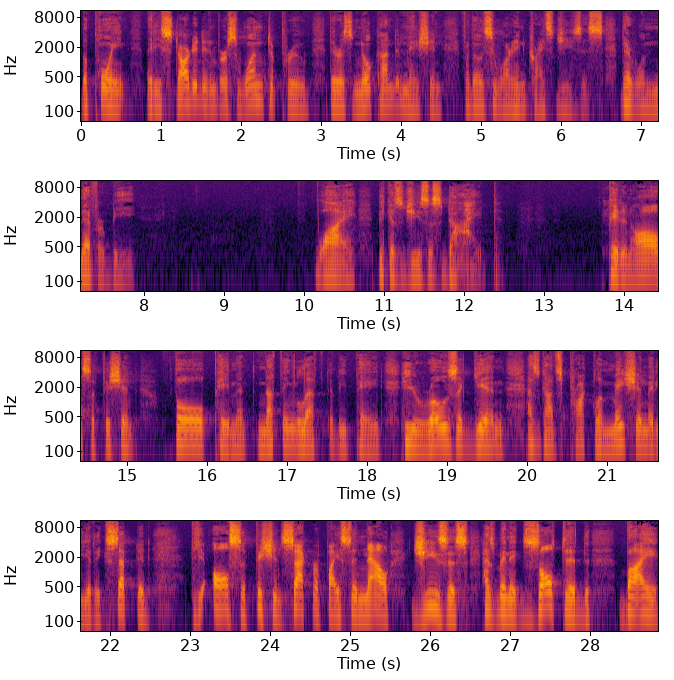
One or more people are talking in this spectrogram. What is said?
the point that he started in verse 1 to prove there is no condemnation for those who are in Christ Jesus. There will never be. Why? Because Jesus died, paid an all sufficient full payment, nothing left to be paid. He rose again as God's proclamation that he had accepted the all sufficient sacrifice, and now Jesus has been exalted by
